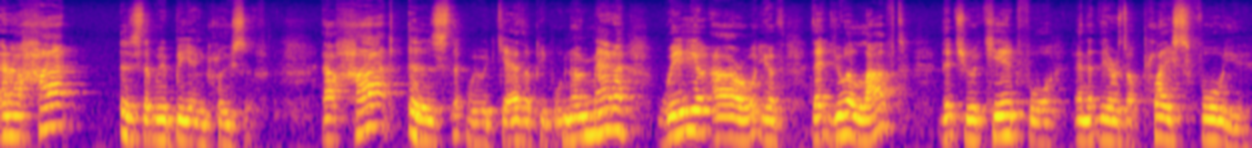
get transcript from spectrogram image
And our heart is that we'd be inclusive. Our heart is that we would gather people, no matter where you are or what you have, that you are loved, that you are cared for, and that there is a place for you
